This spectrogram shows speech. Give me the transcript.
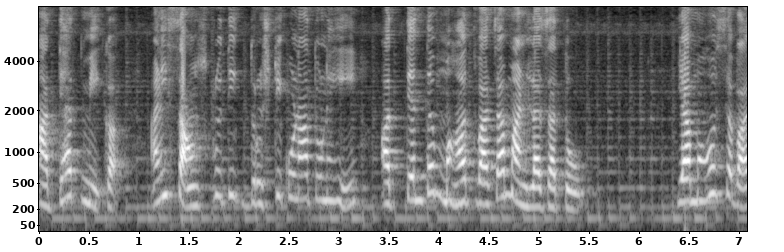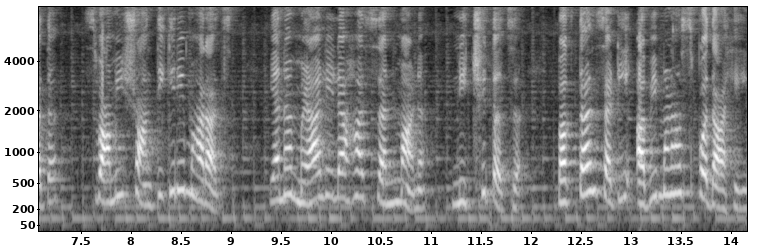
आध्यात्मिक आणि सांस्कृतिक दृष्टिकोनातूनही अत्यंत महत्त्वाचा मानला जातो. या महोत्सवात स्वामी शांतिगिरी महाराज यांना मिळालेला हा सन्मान निश्चितच भक्तांसाठी अभिमानास्पद आहे.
